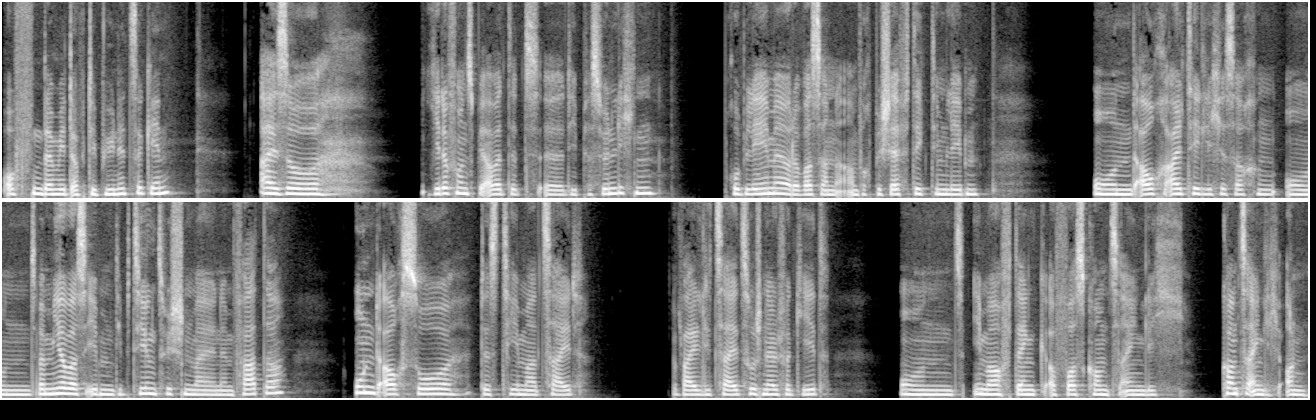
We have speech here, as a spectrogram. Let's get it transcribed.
offen damit auf die Bühne zu gehen? Also, jeder von uns bearbeitet äh, die persönlichen Probleme oder was einen einfach beschäftigt im Leben und auch alltägliche Sachen. Und bei mir war es eben die Beziehung zwischen meinem Vater und auch so das Thema Zeit, weil die Zeit so schnell vergeht und immer oft denke, auf was kommt es eigentlich, kommt's eigentlich an?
